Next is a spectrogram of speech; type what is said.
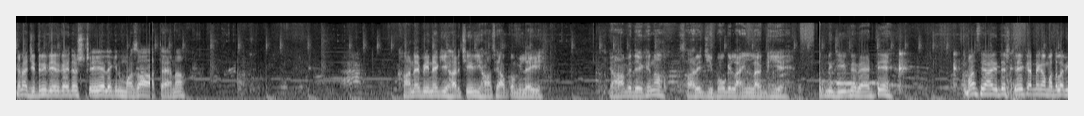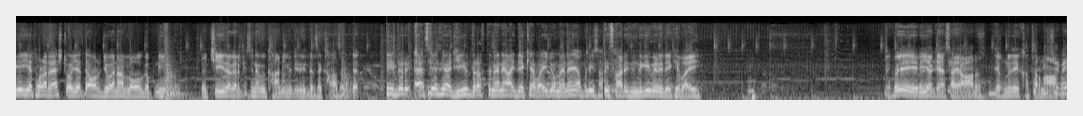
है ना, जितनी देर का इधर स्टे है, लेकिन मज़ा आता है ना। खाने पीने की हर चीज़ यहाँ से आपको मिलेगी। यहाँ पे देखे ना सारी जीपों की लाइन लग गई है। अपनी जीप में बैठते हैं। बस यार इधर स्टे करने का मतलब यही है थोड़ा रेस्ट हो जाता है और जो है ना लोग अपनी जो चीज़ अगर किसी ने कोई खानी होती है तो इधर से खा सकते हैं। इधर ऐसे ऐसे अजीब दरख्त मैंने आज देखे भाई जो मैंने अपनी सारी सारी ज़िंदगी में नहीं देखे भाई। देखो ये एरिया कैसा है यार देखने से खतरनाक है।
